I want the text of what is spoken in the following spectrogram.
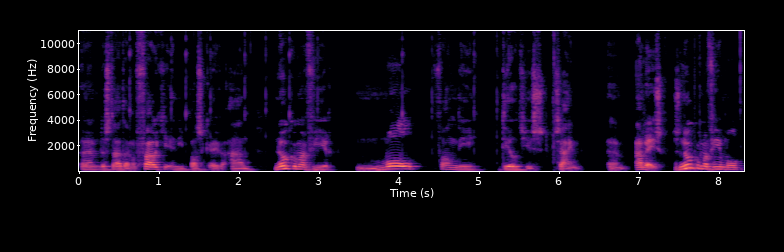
um, er staat daar een foutje en die pas ik even aan. 0,4 mol van die deeltjes zijn um, aanwezig. Dus 0,4 mol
